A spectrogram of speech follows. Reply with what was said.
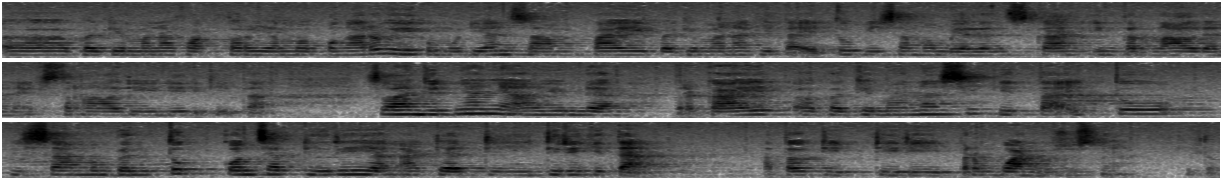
uh, bagaimana faktor yang mempengaruhi kemudian sampai bagaimana kita itu bisa membalanskan internal dan eksternal di diri kita. Selanjutnya Nya Ayunda terkait uh, bagaimana sih kita itu bisa membentuk konsep diri yang ada di diri kita atau di diri perempuan khususnya gitu.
